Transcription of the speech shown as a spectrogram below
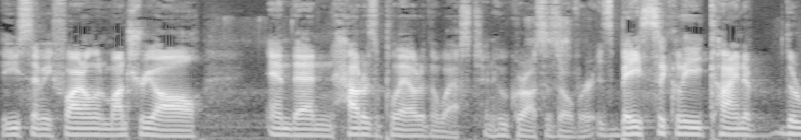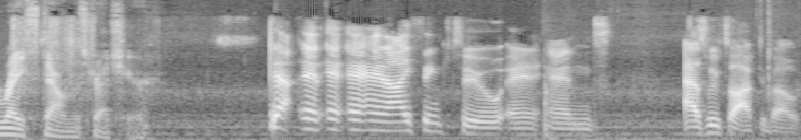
the East semifinal in Montreal, and then how does it play out in the West and who crosses over? Is basically kind of the race down the stretch here. Yeah, and, and, and I think too, and, and as we've talked about,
